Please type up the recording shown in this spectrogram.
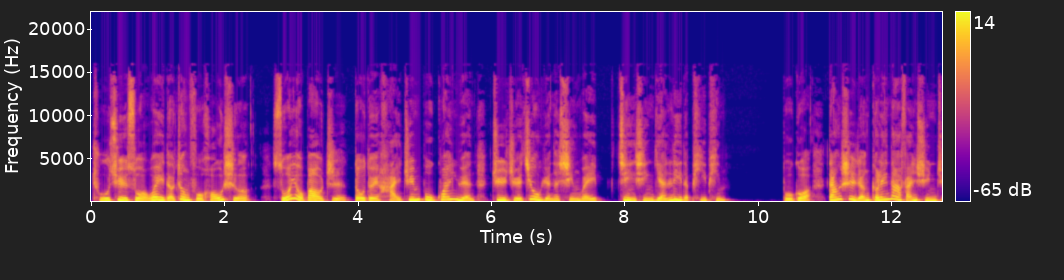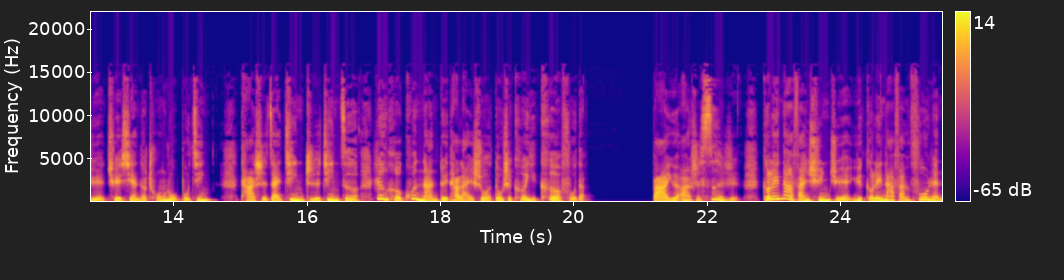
除去所谓的政府喉舌，所有报纸都对海军部官员拒绝救援的行为进行严厉的批评。不过，当事人格雷纳凡勋爵却显得宠辱不惊。他是在尽职尽责，任何困难对他来说都是可以克服的。八月二十四日，格雷纳凡勋爵与格雷纳凡夫人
